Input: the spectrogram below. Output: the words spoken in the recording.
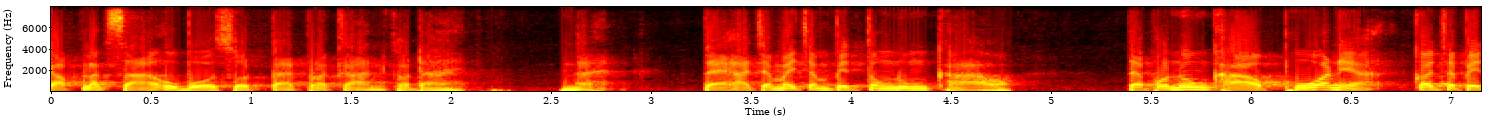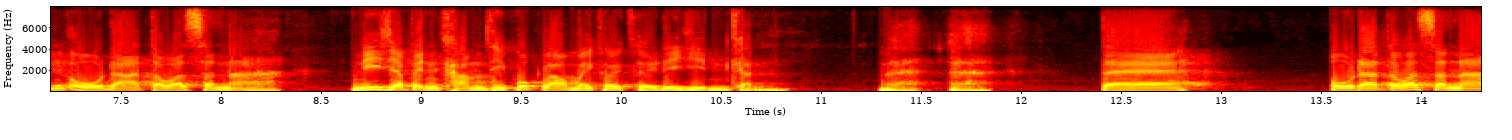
กับรักษาอุโบสถ 8 ประการก็ได้นะแต่อาจจะไม่จำเป็นต้องนุ่งขาว แต่พอนุ่งขาวพัวเนี่ยก็จะเป็นโอดาตวัสนา นี่จะเป็นคำที่พวกเราไม่ค่อยเคยได้ยินกันนะแต่ โอดาตวัสนา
